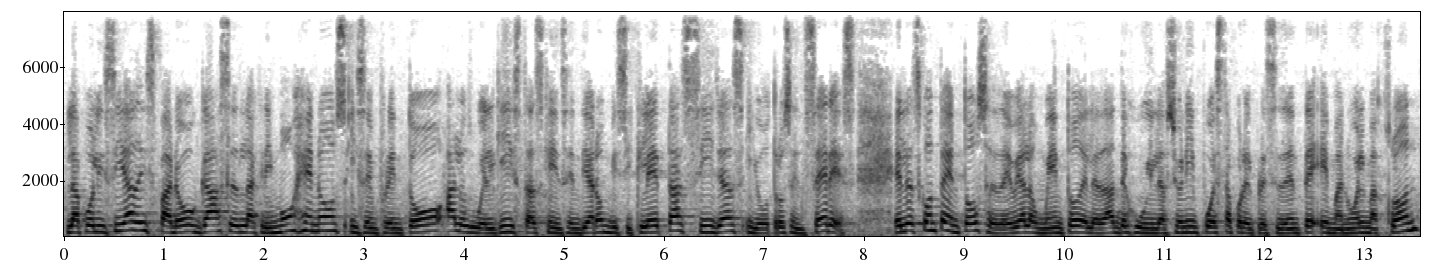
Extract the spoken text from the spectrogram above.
La policía disparó gases lacrimógenos y se enfrentó a los huelguistas que incendiaron bicicletas, sillas y otros enseres. El descontento se debe al aumento de la edad de jubilación impuesta por el presidente Emmanuel Macron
